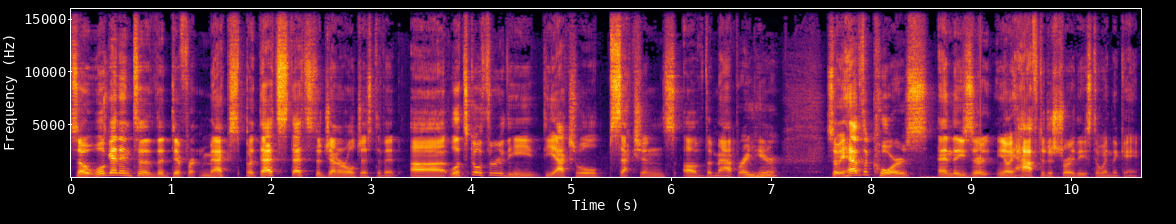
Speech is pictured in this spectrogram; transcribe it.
So we'll get into the different mechs, but that's that's the general gist of it. Uh, let's go through the the actual sections of the map right mm-hmm. here. So we have the cores, and these are you know you have to destroy these to win the game.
